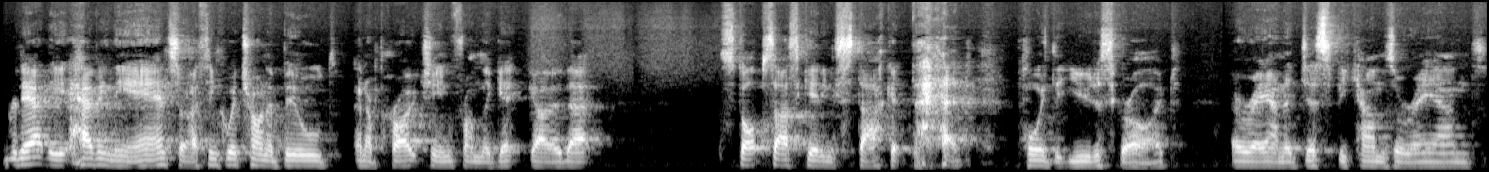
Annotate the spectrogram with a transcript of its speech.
Without the, having the answer, I think we're trying to build an approach in from the get go that stops us getting stuck at that point that you described around it just becomes around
